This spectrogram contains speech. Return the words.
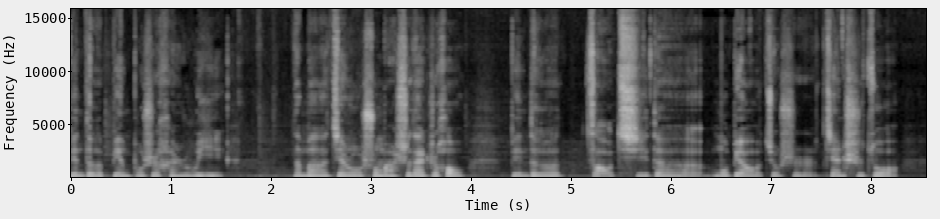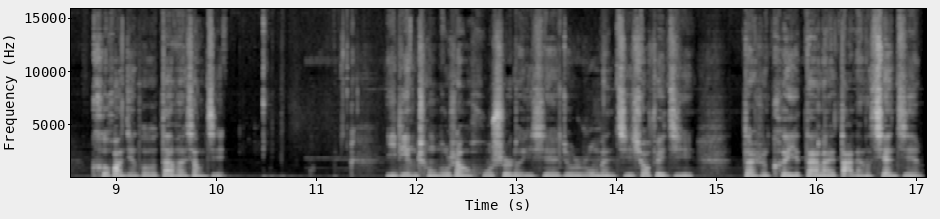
宾得并不是很如意，那么进入数码时代之后，宾得早期的目标就是坚持做。可换镜头的单反相机，一定程度上忽视了一些就是入门级、消费级，但是可以带来大量现金、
